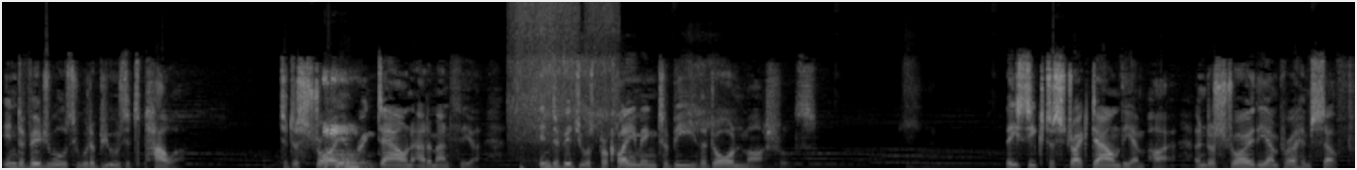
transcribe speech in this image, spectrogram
individuals who would abuse its power. To destroy and mm. bring down Adamanthia. Individuals proclaiming to be the Dawn Marshals. They seek to strike down the Empire and destroy the Emperor himself.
